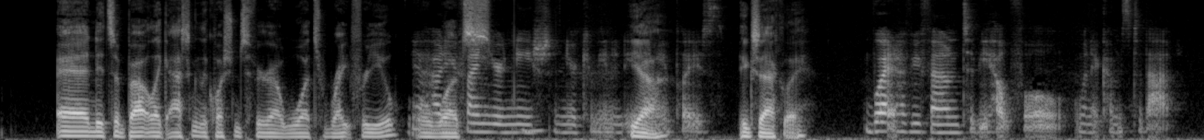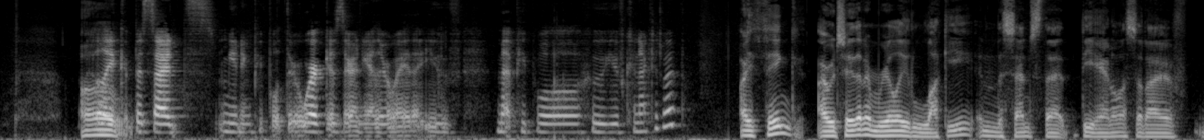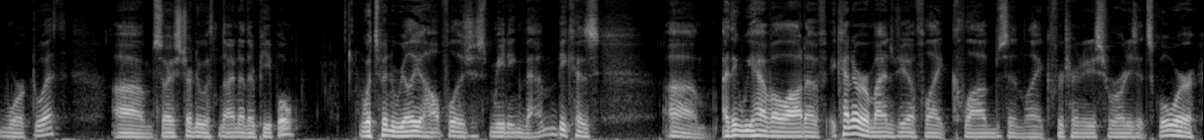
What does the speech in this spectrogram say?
and it's about like asking the questions to figure out what's right for you yeah, or how what's, do you find your niche in your community, yeah, your place. Exactly. What have you found to be helpful when it comes to that? Um, like besides meeting people through work, is there any other way that you've met people who you've connected with? I think I would say that I'm really lucky in the sense that the analysts that I've worked with, um, so I started with nine other people. What's been really helpful is just meeting them because um, I think we have a lot of. It kind of reminds me of like clubs and like fraternities, sororities at school where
